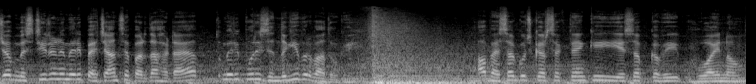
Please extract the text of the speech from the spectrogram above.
जब मिस्टीरियो ने मेरी पहचान से पर्दा हटाया तो मेरी पूरी ज़िंदगी बर्बाद हो गई। आप ऐसा कुछ कर सकते हैं कि ये सब कभी हुआ ही ना हो।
